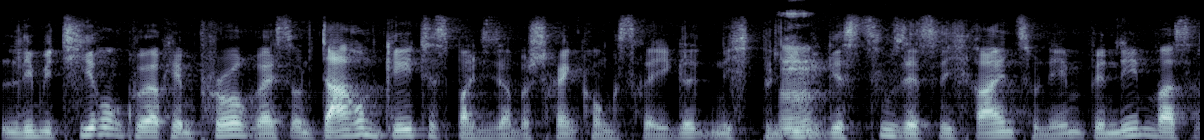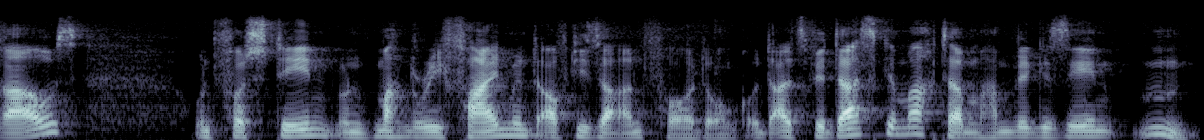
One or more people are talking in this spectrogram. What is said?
Limitierung Work in Progress, und darum geht es bei dieser Beschränkungsregel, nicht Mhm. beliebiges zusätzlich reinzunehmen. Wir nehmen was raus und verstehen und machen Refinement auf diese Anforderung. Und als wir das gemacht haben, haben wir gesehen, hm,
